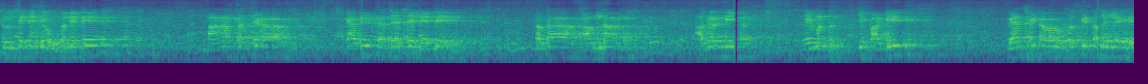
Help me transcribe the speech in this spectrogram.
शिवसेनेचे उपनेते महाराष्ट्राच्या कॅबिनेट दर्जाचे नेते तथा आमदार आदरणीय हेमंतजी पाटील व्यासपीठावर उपस्थित असलेले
